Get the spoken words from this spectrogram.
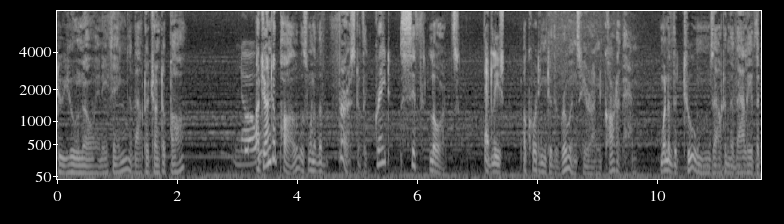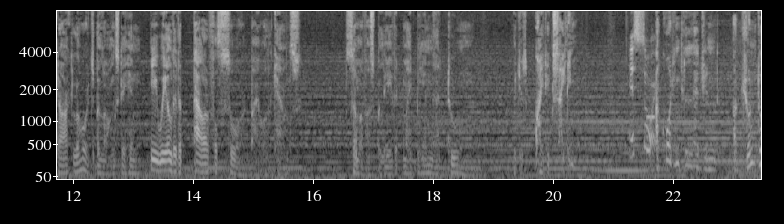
Do you know anything about Ajunta Pall? No. Ajunta Pall was one of the first of the great Sith Lords. At least, according to the ruins here on Korriban. One of the tombs out in the Valley of the Dark Lords belongs to him. He wielded a powerful sword by all accounts. Some of us believe it might be in that tomb, which is quite exciting. His sword. According to legend, Ajunta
